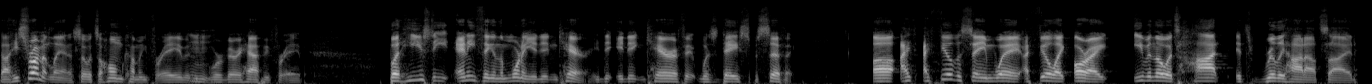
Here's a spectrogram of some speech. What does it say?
Uh, he's from Atlanta, so it's a homecoming for Abe, and we're very happy for Abe. But he used to eat anything in the morning. He didn't care. He, di- he didn't care if it was day specific. Uh, I, I feel the same way. I feel like, all right, even though it's hot, it's really hot outside.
